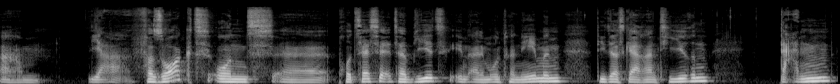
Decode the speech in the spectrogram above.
ähm, ja, versorgt und äh, Prozesse etabliert in einem Unternehmen, die das garantieren, dann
